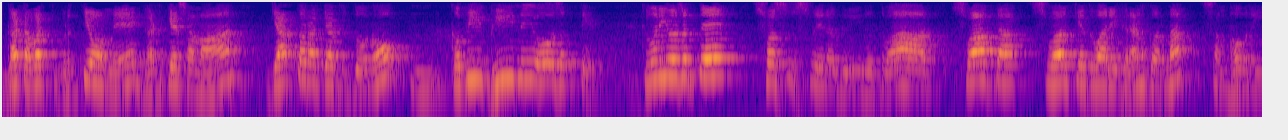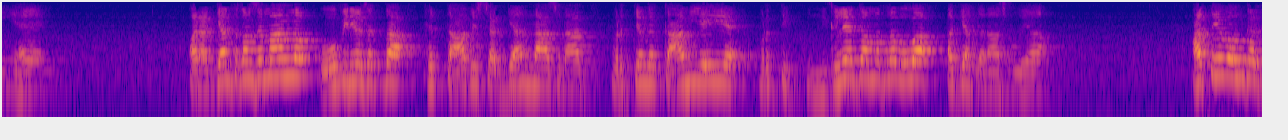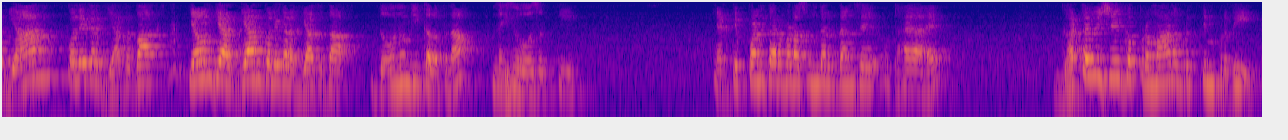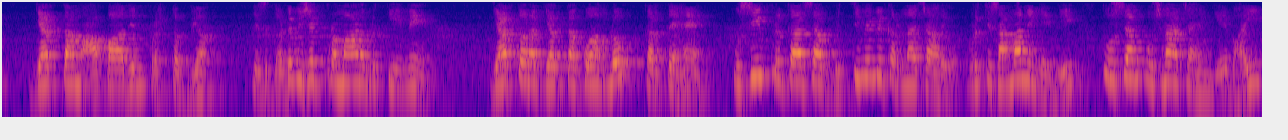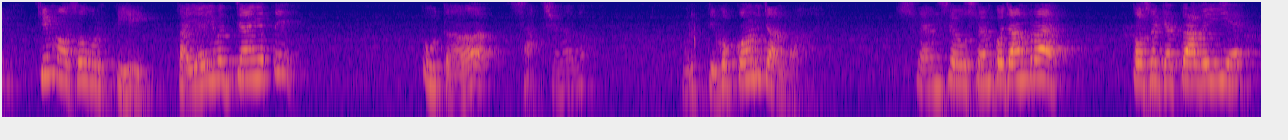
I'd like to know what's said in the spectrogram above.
घटवत वृत्तियों में घट के समान ज्ञात और अज्ञात दोनों कभी भी नहीं हो सकते। क्यों नहीं हो सकते? स्वस्थ स्व का स्व के द्वारा ग्रहण करना संभव नहीं है। और अज्ञान कौन से मान लो, वो भी नहीं हो सकता। फिर ताबिश अज्ञान नाशनाथ वृत्तियों का काम यही है। वृत्ति निकले का मतलब हुआ, अज्ञान का नाश हो गया। अतएव उनका ज्ञान को लेकर ज्ञातता या उनके अज्ञान को लेकर अज्ञातता दोनों की कल्पना नहीं हो सकती। टिप्पण कर बड़ा सुंदर ढंग से उठाया है। घट विषय प्रमाण वृत्ति प्रति ज्ञाता आपादिन प्रष्टभ्य जैसे घट विषय प्रमाण वृत्ति में ज्ञात और अज्ञाता को हम लोग करते हैं, उसी प्रकार से आप वृत्ति में भी करना चाह रहे हो, वृत्ति सामान्य में भी तो उससे हम पूछना चाहेंगे, भाई, किम असो वृत्ति? ही तय ज्ञाते उत साक्षण वृत्ति को कौन जान रहा है? स्वयं से स्वयं को जान रहा है तो उसमें ज्ञता आ गई है।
